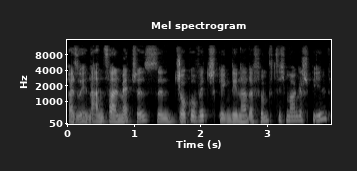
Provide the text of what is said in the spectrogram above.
also in Anzahl Matches, sind Djokovic, gegen den hat er 50 Mal gespielt,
